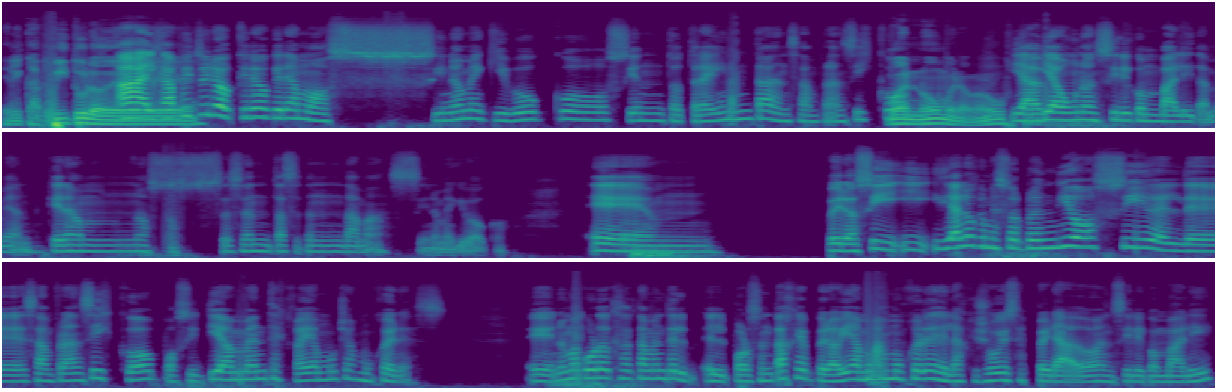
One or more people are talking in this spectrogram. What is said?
el capítulo de... Ah, el capítulo creo que éramos, si no me equivoco, 130 en San Francisco. Buen número, me gusta. Y había uno en Silicon Valley también, que eran unos 60, 70 más, si no me equivoco. Em, pero sí, y, y algo que me sorprendió, sí, del de San Francisco, positivamente, es que había muchas mujeres. Eh, no me acuerdo exactamente el, el porcentaje, pero había más mujeres de las que yo hubiese esperado en Silicon Valley.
